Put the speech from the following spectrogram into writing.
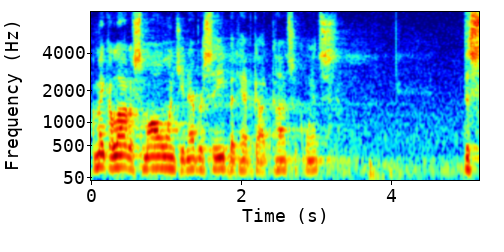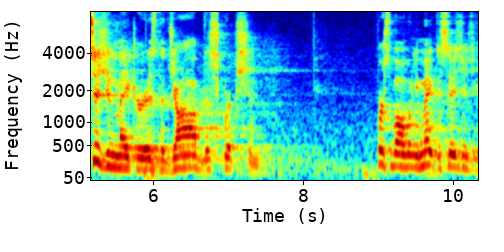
I make a lot of small ones you never see but have got consequence. Decision maker is the job description. First of all, when you make decisions, you,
